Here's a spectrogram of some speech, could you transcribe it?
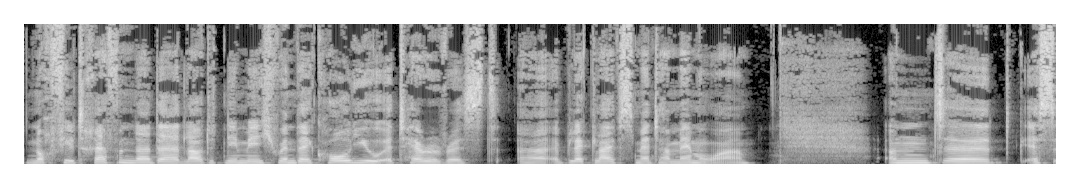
noch viel treffender. Der lautet nämlich When They Call You a Terrorist, uh, a Black Lives Matter Memoir. Und äh, es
